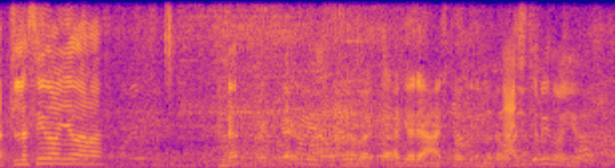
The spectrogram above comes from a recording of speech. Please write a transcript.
അറ്റ്ലസിന്ന് വാങ്ങിയതാണ്. പിന്നെ? ആശുപത്രി ആശുപത്രിയിൽ നിന്ന് വാങ്ങിയത്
